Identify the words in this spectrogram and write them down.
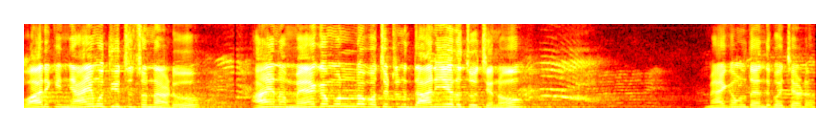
వారికి న్యాయము తీర్చుచున్నాడు. ఆయన మేఘముల్లో వచ్చుటను దానియాలు చూచెను. మేఘములతో ఎందుకు వచ్చాడు?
